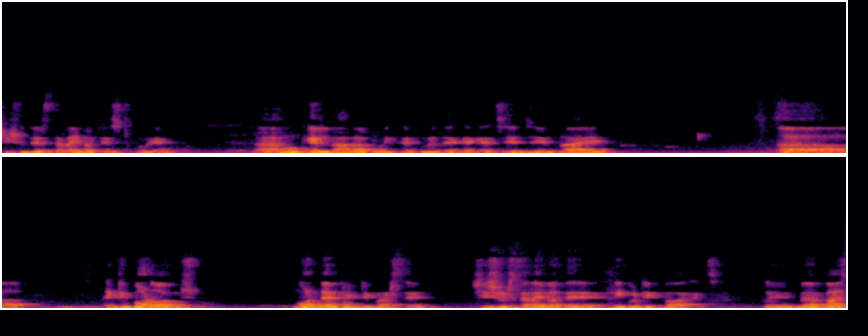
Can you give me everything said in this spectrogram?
শিশুদের স্যালাইভা টেস্ট করে মুখের লালা পরীক্ষা করে দেখা গেছে যে প্রায় একটি বড় অংশ মোর দ্যান ফিফটি পার্সেন্ট শিশুর স্যালাইভাতে নিকোটিন পাওয়া গেছে। আহ, পাঁচ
